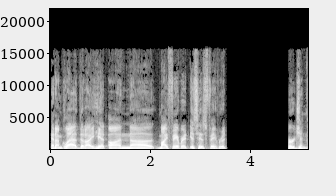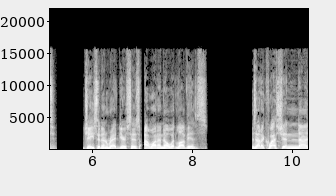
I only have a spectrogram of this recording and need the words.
And I'm glad that I hit on uh, my favorite is his favorite. Urgent. Jason in Red Deer says, I want to know what love is. Is that a question, uh,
